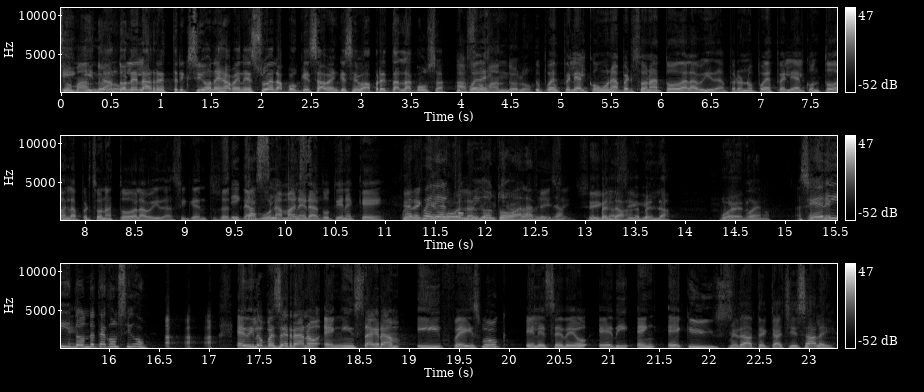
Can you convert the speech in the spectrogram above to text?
y quitándole las restricciones a Venezuela porque saben que se va a apretar la cosa. Tú puedes- Asomándolo. Tú puedes pelear con una persona toda la vida, pero no puedes pelear con todas las personas toda la vida. Así que entonces, Sí, de alguna manera, sí. tú tienes que... Puedes Tienes que pelear conmigo toda la vida. sí. Sí, es verdad, cacique. es verdad. Bueno. Bueno. Así Eddie, que- ¿dónde te consigo? Eddie López Serrano en Instagram y Facebook, LSDO Eddie en X. Mira, Tecachi sale.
